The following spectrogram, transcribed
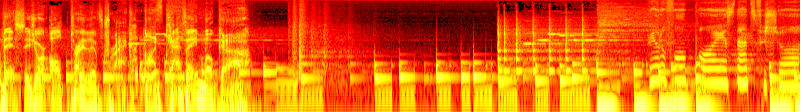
This is your alternative track on Cafe Mocha. Beautiful that's for sure.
